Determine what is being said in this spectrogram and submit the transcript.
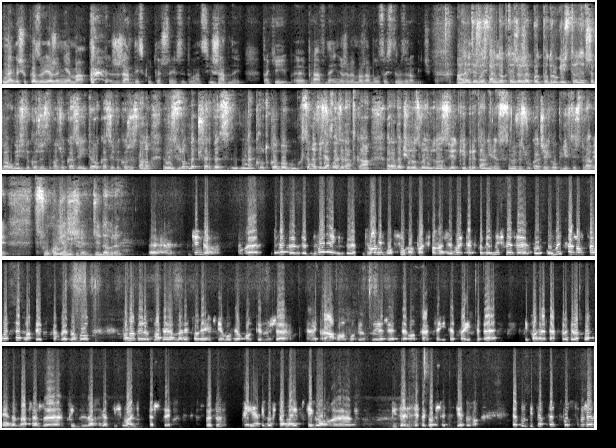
Nagle się okazuje, że nie ma żadnej skutecznej sytuacji, żadnej takiej prawnej, żeby można było coś z tym zrobić. Ale no też jest tak, doktorze, że po, po drugiej stronie trzeba umieć wykorzystywać okazję i te okazje wykorzystano. Zróbmy przerwę na krótko, bo chcemy wysłuchać Jasne. Radka. Radek się rozwonił do nas z Wielkiej Brytanii, więc chcemy wysłuchać jego opinii w tej sprawie. Wsłuchujemy się. Dzień dobry. E, dzień dobry. E, dzwonię, dzwonię, bo słucham Państwa na żywo i tak sobie myślę, że umyka nam całe sedno tej sprawy, no bo panowie rozmawiają merytorycznie, mówią o tym, że prawo obowiązuje, że jest demokracja itp. itd. I pan redaktor wielokrotnie zaznacza, że PiS zrobił jakiś też tych. Według jakiegoś tam laickiego e, widzenia tego wszystkiego, ja to widzę w ten sposób, że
